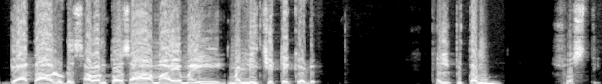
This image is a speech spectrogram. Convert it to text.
బేతాళుడు శవంతో సహా మాయమై మళ్ళీ చెట్టెక్కాడు. కల్పితం స్వస్తి.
